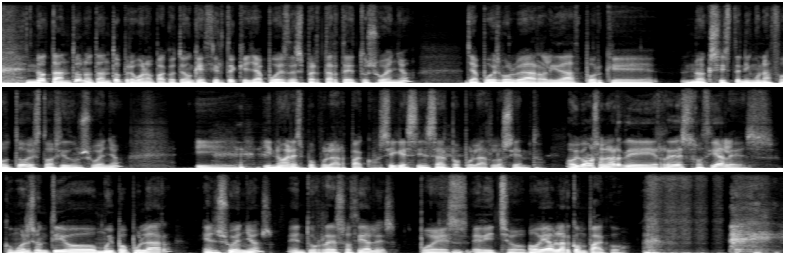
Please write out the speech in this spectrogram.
no tanto, no tanto, pero bueno, Paco, tengo que decirte que ya puedes despertarte de tu sueño, ya puedes volver a la realidad porque no existe ninguna foto, esto ha sido un sueño y, y no eres popular, Paco, sigues sin ser popular, lo siento. Hoy vamos a hablar de redes sociales. Como eres un tío muy popular en sueños, en tus redes sociales, pues he dicho, voy a hablar con Paco.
